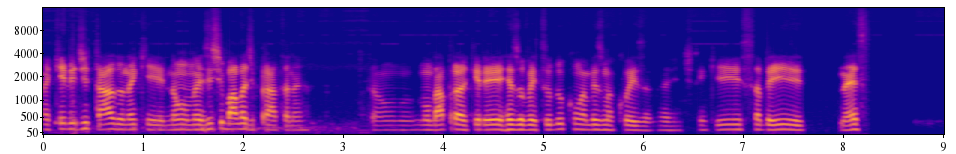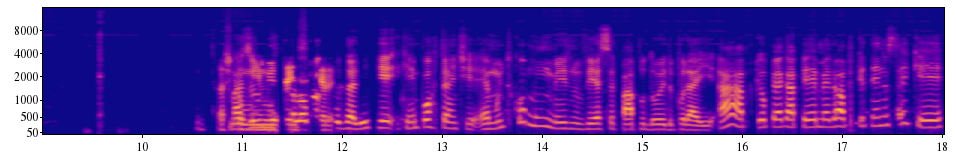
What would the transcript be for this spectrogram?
aquele ditado, né, que não, não existe bala de prata, né? Então não dá para querer resolver tudo com a mesma coisa. Né? A gente tem que saber, né? Acho Mas que o Luiz falou uma coisa ali que, que, é importante. É muito comum mesmo ver esse papo doido por aí. Ah, porque o PHP é melhor porque tem não sei o quê.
